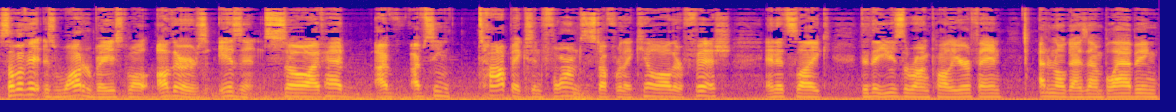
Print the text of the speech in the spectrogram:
some of it is water-based while others isn't. So I've had, I've, I've seen topics in forums and stuff where they kill all their fish and it's like, did they use the wrong polyurethane? I don't know guys, I'm blabbing.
